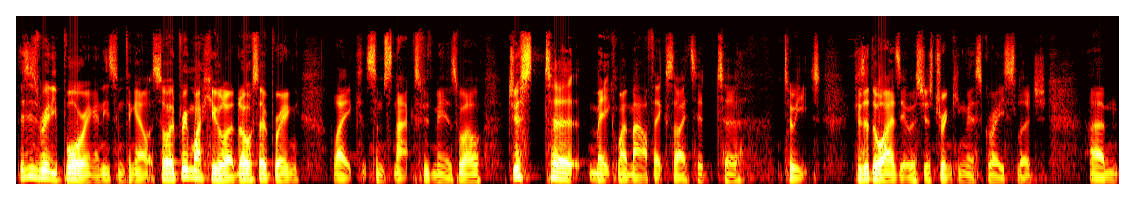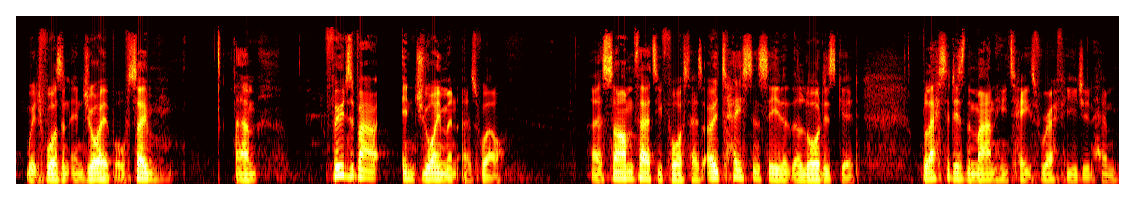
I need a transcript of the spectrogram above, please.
this is really boring. I need something else. So I'd bring my Huel. I'd also bring like some snacks with me as well, just to make my mouth excited to, to eat. Because otherwise it was just drinking this grey sludge, um, which wasn't enjoyable. So um, food's about enjoyment as well. Uh, Psalm 34 says, Oh, taste and see that the Lord is good. Blessed is the man who takes refuge in him.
